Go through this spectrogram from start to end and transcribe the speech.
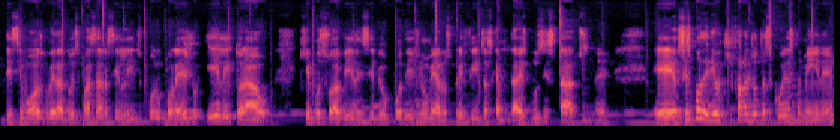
Desse modo, os governadores passaram a ser eleitos por um colégio eleitoral, que, por sua vez, recebeu o poder de nomear os prefeitos das capitais dos estados. Né? É, vocês poderiam aqui falar de outras coisas também, né?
